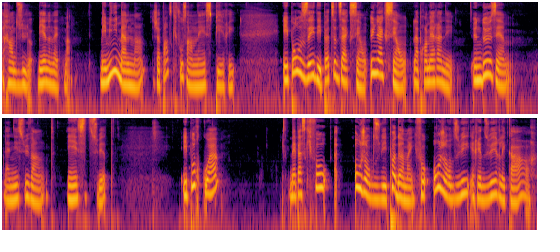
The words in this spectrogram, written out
rendu là, bien honnêtement. Mais minimalement, je pense qu'il faut s'en inspirer et poser des petites actions. Une action la première année, une deuxième, l'année suivante, et ainsi de suite. Et pourquoi? Bien parce qu'il faut euh, aujourd'hui, pas demain, il faut aujourd'hui réduire l'écart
